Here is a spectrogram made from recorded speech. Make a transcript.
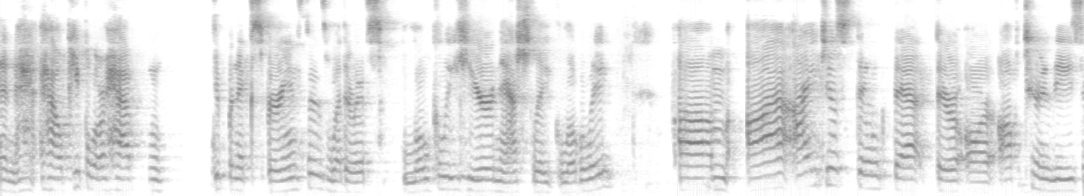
and how people are having different experiences, whether it's locally here, nationally, globally. Um, I, I just think that there are opportunities,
